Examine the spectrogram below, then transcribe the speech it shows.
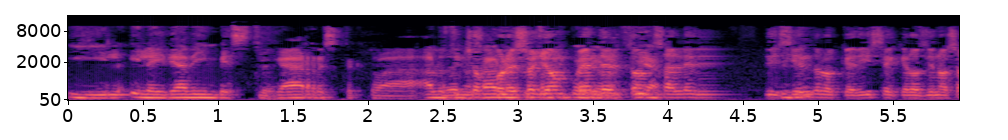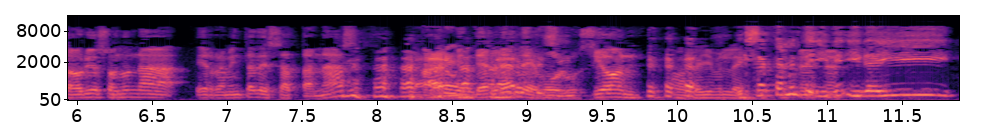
y, la idea de investigar respecto a, los dinosaurios. por eso John Pendleton sale diciendo lo que dice, que los dinosaurios son una herramienta de Satanás para meterle la evolución. Exactamente, y de, ahí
